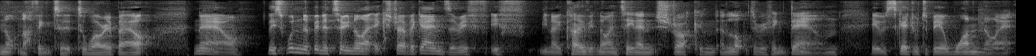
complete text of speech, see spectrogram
not nothing to, to worry about. Now, this wouldn't have been a two night extravaganza if, if you know COVID nineteen hadn't struck and, and, locked everything down. It was scheduled to be a one night.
